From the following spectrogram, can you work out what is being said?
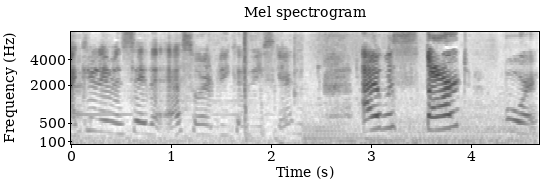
I couldn't even say the S word because you scared me. I was starved for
